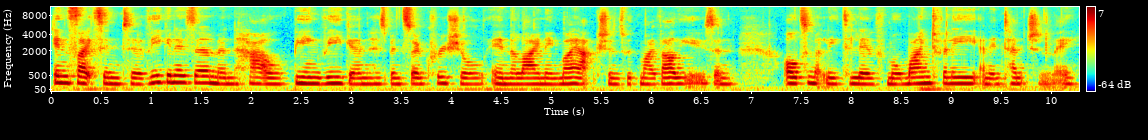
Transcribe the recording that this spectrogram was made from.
insights into veganism and how being vegan has been so crucial in aligning my actions with my values and ultimately to live more mindfully and intentionally.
